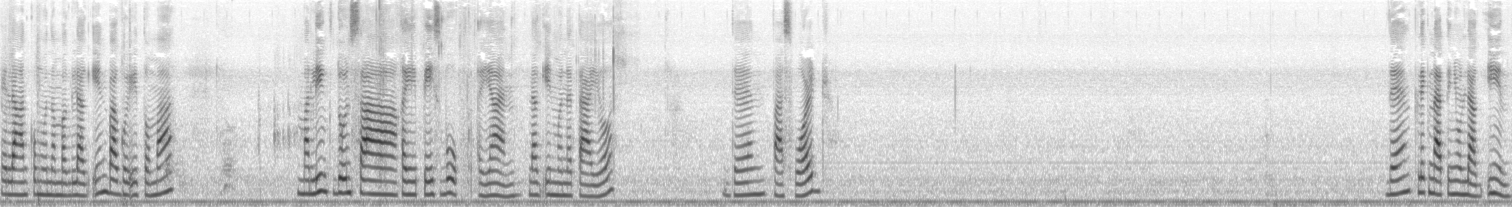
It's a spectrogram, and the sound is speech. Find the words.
Kailangan ko muna mag-login bago ito ma ma-link doon sa kay Facebook. Ayan. Login muna tayo. Then, password. Then, click natin yung login.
